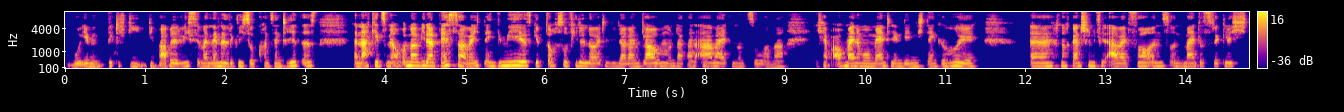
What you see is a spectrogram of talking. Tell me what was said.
wo eben wirklich die, die Bubble, wie ich es immer nenne, wirklich so konzentriert ist. Danach geht's mir auch immer wieder besser, weil ich denke, nee, es gibt doch so viele Leute, die daran glauben und daran arbeiten und so. Aber ich habe auch meine Momente, in denen ich denke, hui, äh, noch ganz schön viel Arbeit vor uns und meint das wirklich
